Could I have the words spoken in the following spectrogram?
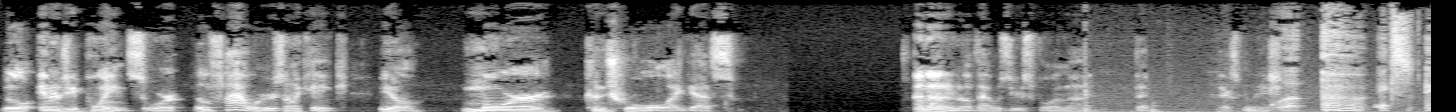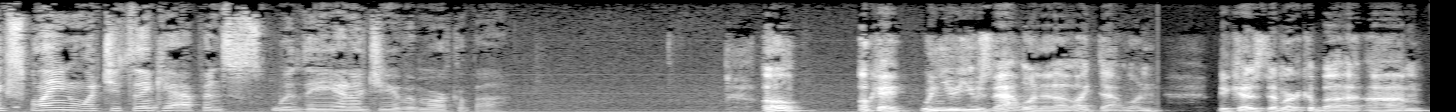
little energy points or little flowers on a cake. You know, more control, I guess. And I don't know if that was useful or not. That explanation. Well, ex- explain what you think happens with the energy of a Merkaba. Oh, okay. When you use that one, and I like that one because the Merkaba, um,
